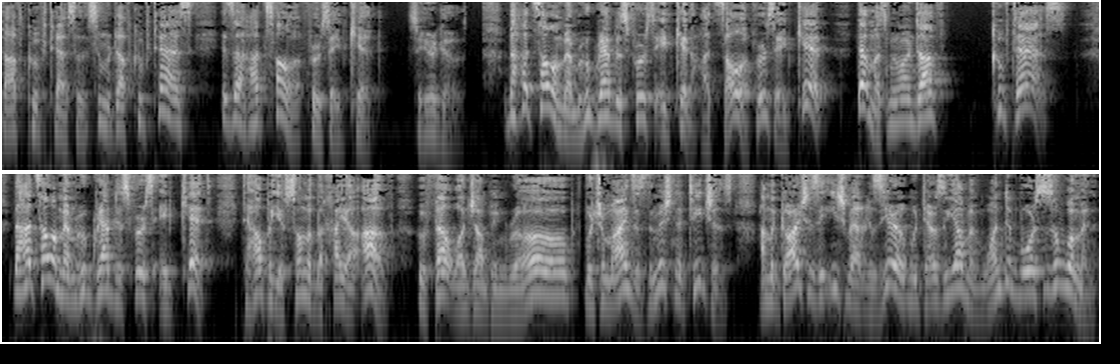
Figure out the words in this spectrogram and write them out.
Daf Kuf Tes, so the Simmer Daf Kuf Tes is a Hatzalah first aid kit. So here goes. The Hatzalah member who grabbed his first aid kit, Hatzalah first aid kit, that must be on Daf Kuf Tes. The Hatzalah member who grabbed his first aid kit to help a Yasoma B'chaya Av, who felt while jumping rope, which reminds us the Mishnah teaches, Hamagarsh is a ish If one divorces a woman,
